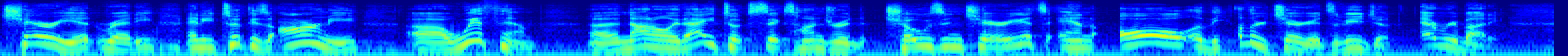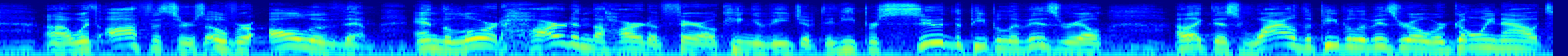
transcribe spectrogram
chariot ready and he took his army uh, with him. Uh, not only that, he took 600 chosen chariots and all of the other chariots of Egypt, everybody uh, with officers over all of them. And the Lord hardened the heart of Pharaoh, king of Egypt, and he pursued the people of Israel. I like this while the people of Israel were going out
